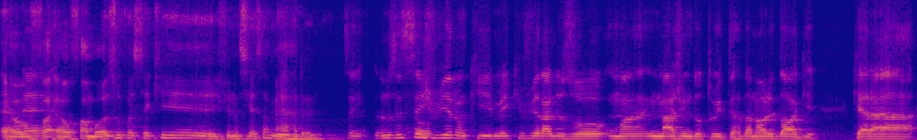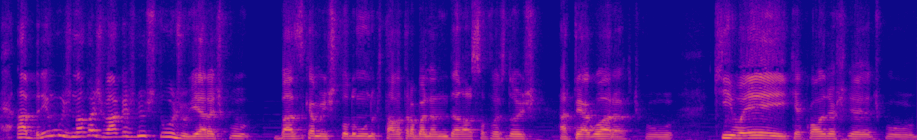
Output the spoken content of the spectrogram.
É, o, É. é o famoso você que financia essa merda. Sim. Eu não sei se vocês viram que meio que viralizou uma imagem do Twitter da Naughty Dog, que era abrimos novas vagas no estúdio, e era tipo basicamente todo mundo que tava trabalhando em The Last of Us 2 até agora, tipo QA, que é quality, é, tipo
